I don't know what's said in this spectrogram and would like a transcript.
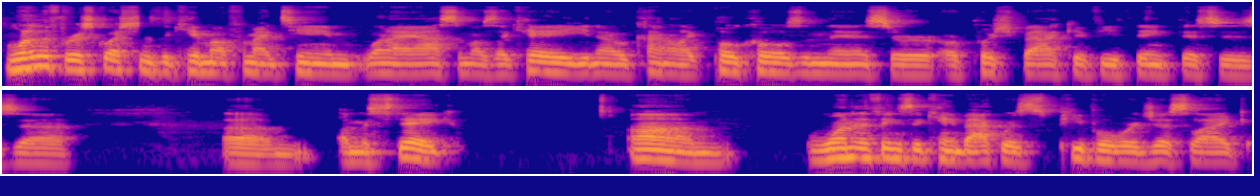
one of the first questions that came up from my team when I asked them, I was like, hey, you know, kind of like poke holes in this or, or push back if you think this is, uh, um, a mistake. Um, one of the things that came back was people were just like,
